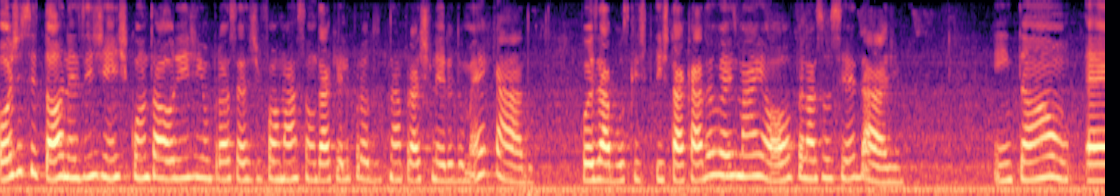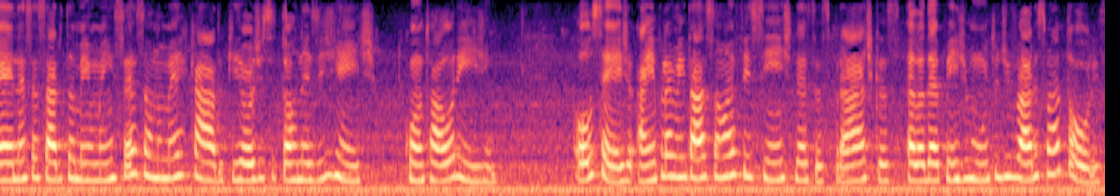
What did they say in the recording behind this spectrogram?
Hoje se torna exigente quanto à origem e o processo de formação daquele produto na prateleira do mercado, pois a busca está cada vez maior pela sociedade. Então, é necessário também uma inserção no mercado, que hoje se torna exigente quanto à origem. Ou seja, a implementação eficiente dessas práticas, ela depende muito de vários fatores,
